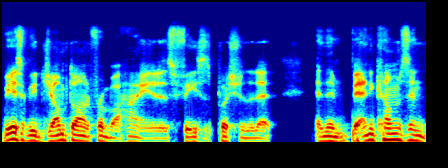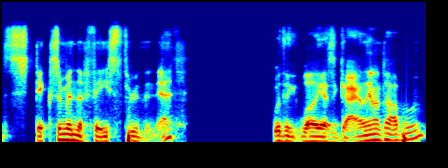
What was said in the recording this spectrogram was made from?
basically jumped on from behind and his face is pushed in the net and then benn comes and sticks him in the face through the net with a well he has a guy laying on top of him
